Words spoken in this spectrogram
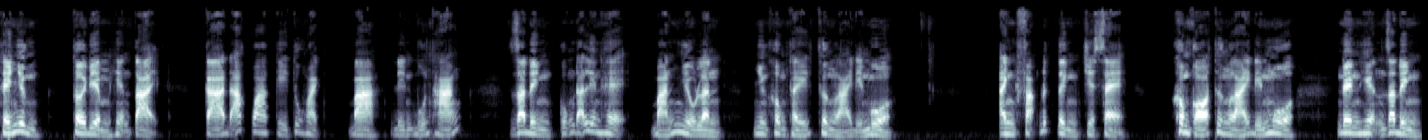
Thế nhưng, thời điểm hiện tại, cá đã qua kỳ thu hoạch 3 đến 4 tháng. Gia đình cũng đã liên hệ bán nhiều lần nhưng không thấy thương lái đến mua. Anh Phạm Đức Tình chia sẻ, không có thương lái đến mua nên hiện gia đình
